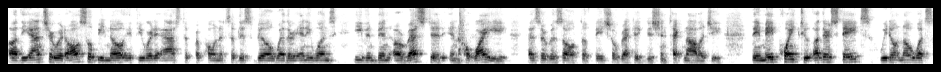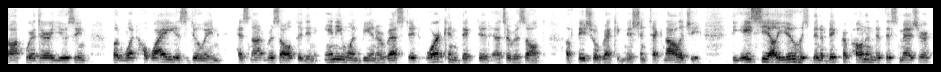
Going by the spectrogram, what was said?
Uh, the answer would also be no if you were to ask the proponents of this bill whether anyone's even been arrested in Hawaii as a result of facial recognition technology. They may point to other states. We don't know what software they're using, but what Hawaii is doing has not resulted in anyone being arrested or convicted as a result of facial recognition technology. The ACLU has been a big proponent of this measure.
